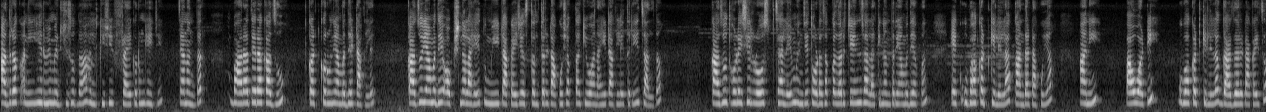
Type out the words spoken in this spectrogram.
अद्रक आणि हिरवी मिरचीसुद्धा हलकीशी फ्राय करून घ्यायची. त्यानंतर बारा तेरा काजू कट करून यामध्ये टाकलेत. काजू यामध्ये ऑप्शनल आहे. तुम्ही टाकायचे असतील तर टाकू शकता किंवा नाही टाकले तरी चालतं. काजू थोडेसे रोस्ट झाले म्हणजे थोडासा कलर चेंज झाला की नंतर यामध्ये आपण एक उभा कट केलेला कांदा टाकूया आणि पाववाटी उभा कट केलेलं गाजर टाकायचं.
